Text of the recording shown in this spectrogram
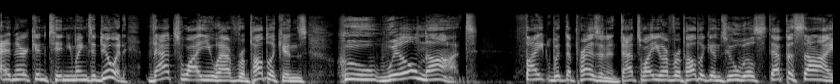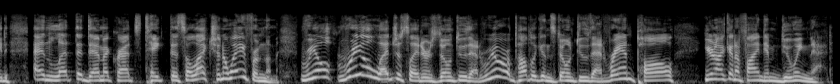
And they're continuing to do it. That's why you have Republicans who will not fight with the president. That's why you have Republicans who will step aside and let the Democrats take this election away from them. Real, real legislators don't do that. Real Republicans don't do that. Rand Paul, you're not going to find him doing that.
